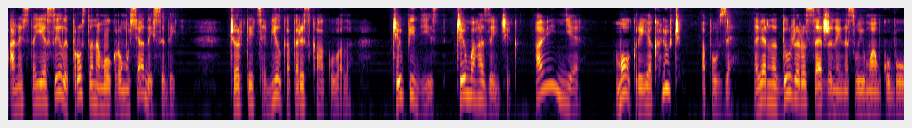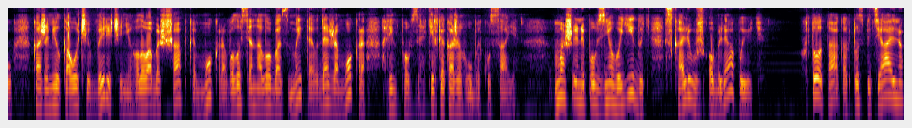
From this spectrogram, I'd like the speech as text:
а не стає сили, просто на мокрому сяде й сидить. Чортиця мілка перескакувала чи в під'їзд, чи в магазинчик, а він ні. Мокрий, як хлюч, а повзе. Навірно, дуже розсержений на свою мамку був. Каже, мілка очі вирічені, голова без шапки, мокра, волосся на лоба змите, одежа мокра, а він повзе, тільки, каже, губи кусає. Машини повз нього їдуть, скалюж обляпують. Хто так, а хто спеціально,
